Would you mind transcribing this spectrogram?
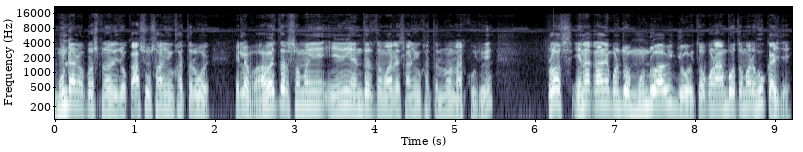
મુંડાનો પ્રશ્ન રહે. જો કાસું સાણિયું ખાતર હોય, એટલે વાવેતર સમયે એની અંદર તમારે સાણિયું ખાતર ન નાખવું જોઈએ. પ્લસ એના કારણે પણ જો મૂંડો આવી ગયો હોય તો પણ આંબો તમારે હુકાઈ જાય.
